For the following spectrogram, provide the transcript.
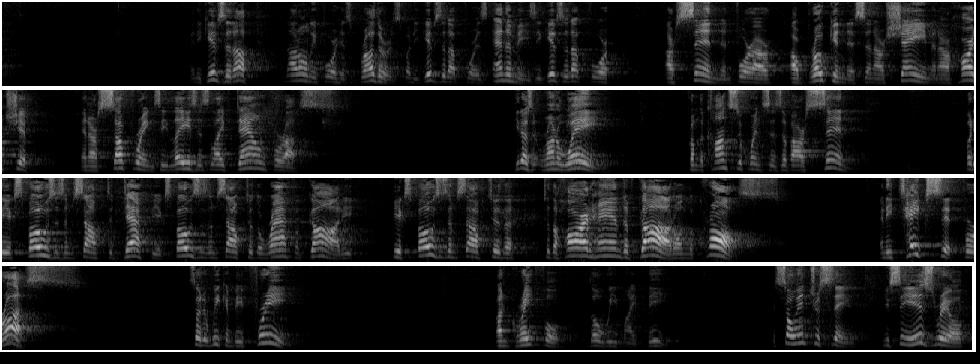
And he gives it up not only for his brothers, but he gives it up for his enemies. He gives it up for our sin and for our, our brokenness and our shame and our hardship and our sufferings. He lays his life down for us. He doesn't run away from the consequences of our sin but he exposes himself to death. He exposes himself to the wrath of God. He, he exposes himself to the, to the hard hand of God on the cross. And he takes it for us so that we can be free, ungrateful though we might be. It's so interesting. You see, Israel,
